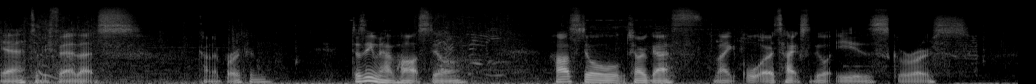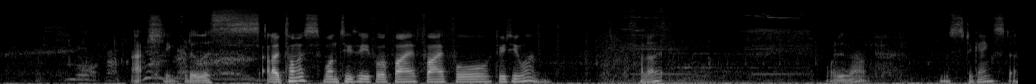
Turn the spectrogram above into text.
Yeah, to be fair, that's kind of broken. Doesn't even have Heartsteel. Heartsteel Cho'Gath, like, auto attacks with your ears. Gross. Actually, gross. Hello, Thomas. 1, 2, 3, 4, 5, 5, 4, 3, 2, 1. Hello. What is up, Mr. Gangster?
